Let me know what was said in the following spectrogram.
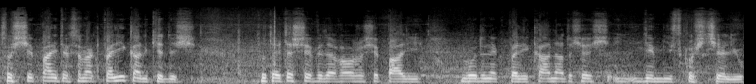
coś się pali, tak samo jak pelikan kiedyś. Tutaj też się wydawało, że się pali budynek pelikana, to się dym nisko ścielił.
